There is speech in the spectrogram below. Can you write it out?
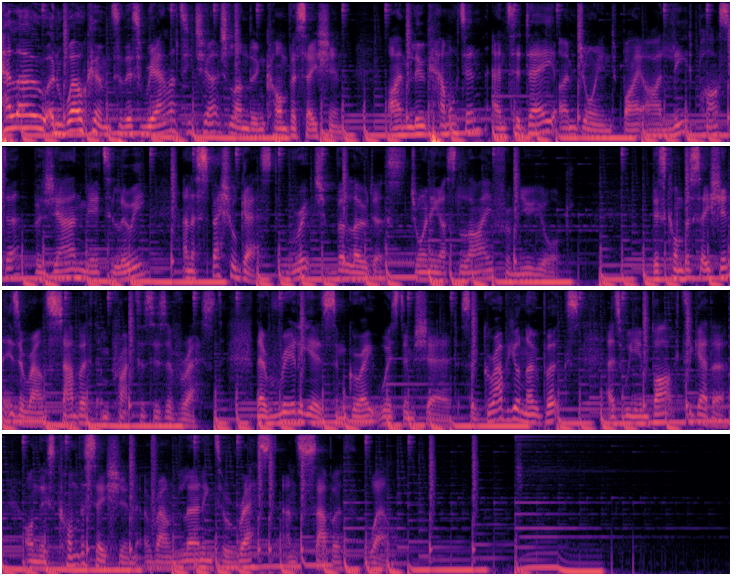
Hello and welcome to this Reality Church London conversation. I'm Luke Hamilton, and today I'm joined by our lead pastor, Bijan Mirtolooi, and a special guest, Rich Villodas, joining us live from New York. This conversation is around Sabbath and practices of rest. There really is some great wisdom shared, so grab your notebooks as we embark together on this conversation around learning to rest and Sabbath well.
